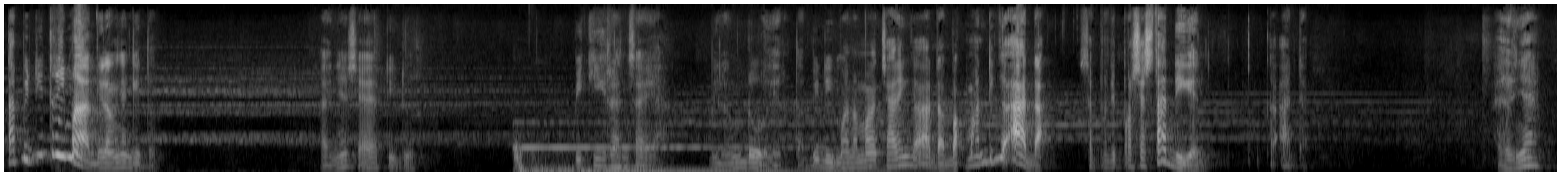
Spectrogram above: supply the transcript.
Tapi diterima bilangnya gitu. Akhirnya saya tidur. Pikiran saya bilang dohir. Tapi di mana mana cari nggak ada bak mandi nggak ada. Seperti proses tadi kan. Nggak ada. Akhirnya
